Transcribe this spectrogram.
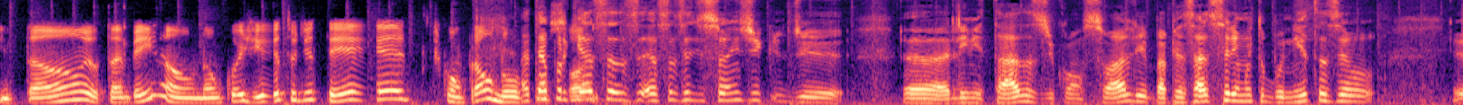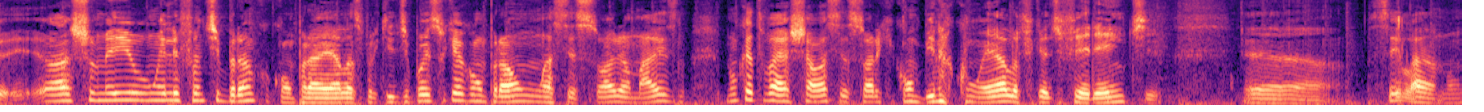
Então eu também não, não cogito de ter de comprar um novo. Até porque essas, essas edições de, de uh, limitadas de console, apesar de serem muito bonitas, eu eu, acho meio um elefante branco comprar elas, porque depois tu quer comprar um acessório a mais, nunca tu vai achar o acessório que combina com ela, fica diferente. É, sei lá, não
